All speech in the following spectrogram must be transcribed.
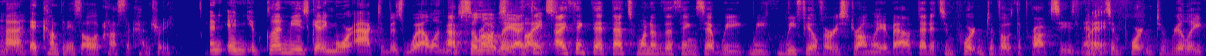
uh, at companies all across the country. And and Glenmede's getting more active as well in Absolutely, I think. I think that that's one of the things that we, we, we feel very strongly about. That it's important to vote the proxies, and Right. it's important to really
